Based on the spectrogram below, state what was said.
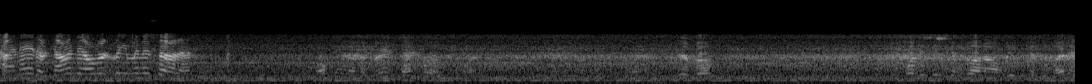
tornado coming to Albert Lea, Minnesota. Well, this is going to go on all week because the weather.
